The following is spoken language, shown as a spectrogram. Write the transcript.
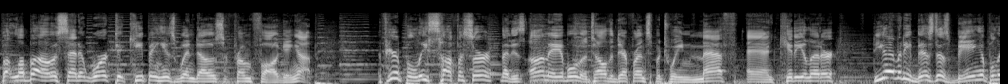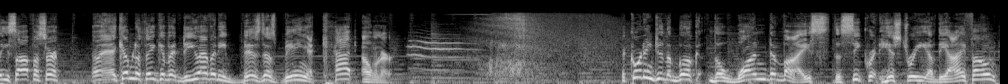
but LeBeau said it worked at keeping his windows from fogging up. If you're a police officer that is unable to tell the difference between meth and kitty litter, do you have any business being a police officer? Uh, come to think of it, do you have any business being a cat owner? According to the book The One Device – The Secret History of the iPhone,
